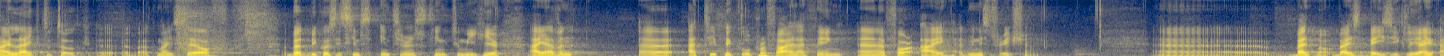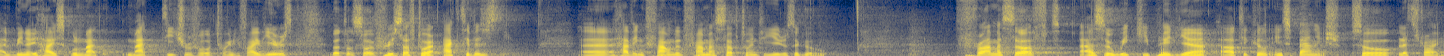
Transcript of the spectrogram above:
I like to talk uh, about myself, but because it seems interesting to me here. I have an uh, atypical profile, I think, uh, for I administration. Uh, but basically, I, have been a high school math, math, teacher for 25 years, but also a free software activist, uh, having founded Framasoft 20 years ago. Framasoft has a Wikipedia article in Spanish, so let's try.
